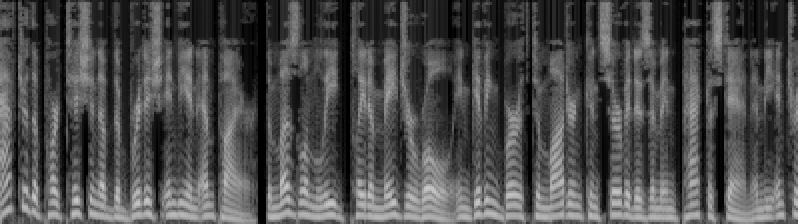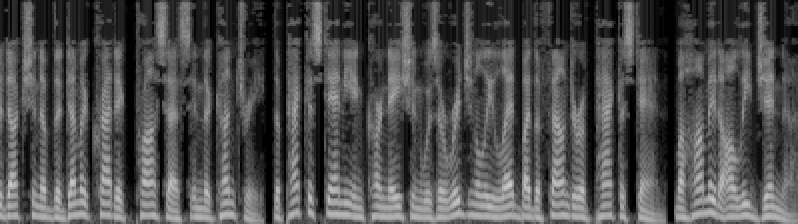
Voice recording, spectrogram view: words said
After the partition of the British Indian Empire, the Muslim League played a major role in giving birth to modern conservatism in Pakistan and the introduction of the democratic process in the country. The Pakistani incarnation was originally led by the founder of Pakistan, Muhammad Ali Jinnah,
